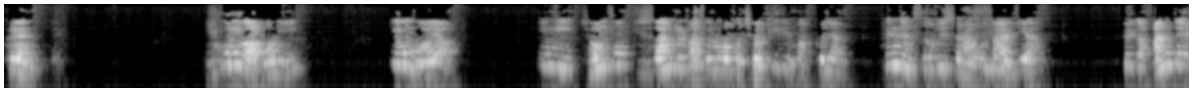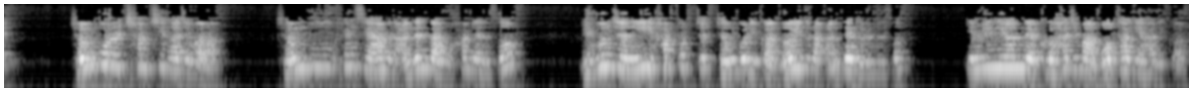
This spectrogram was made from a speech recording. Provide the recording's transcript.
그랬는데 미군이 와보니 이건 뭐야? 이미 정부 비슷한 걸 만들어 놓고 저끼리 막 그냥 행정 서비스를 하고 난리야. 그러니까 안 돼. 정부를 참칭하지 마라. 정부 행세하면 안 된다고 하면서 미군정이 합법적 정부니까 너희들은 안 돼 그러면서 인민위원회 그거 하지 마 못하게 하니까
